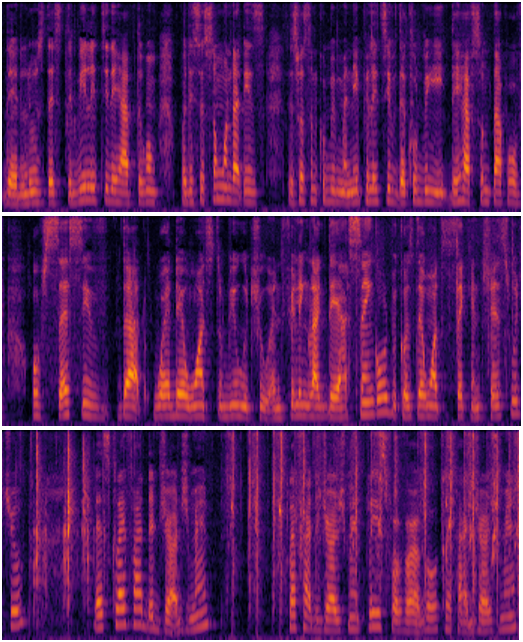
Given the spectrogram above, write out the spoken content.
they lose their stability they have to home. But this is someone that is this person could be manipulative. They could be they have some type of obsessive that where they want to be with you and feeling like they are single because they want a second chance with you. Let's clarify the judgment. Clarify the judgment please for virgo. Clarify judgment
